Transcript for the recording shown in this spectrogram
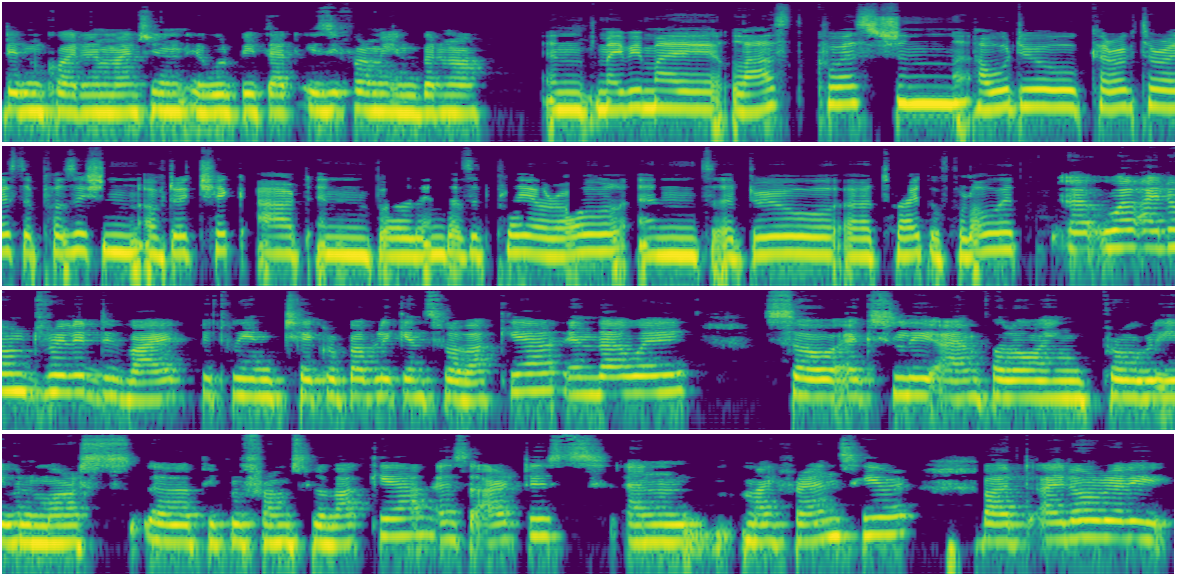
didn't quite imagine it would be that easy for me in Brno. And maybe my last question, how would you characterize the position of the Czech art in Berlin? Does it play a role and uh, do you uh, try to follow it? Uh, well, I don't really divide between Czech Republic and Slovakia in that way. So actually, I'm following probably even more uh, people from Slovakia as artists and my friends here. But I don't really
